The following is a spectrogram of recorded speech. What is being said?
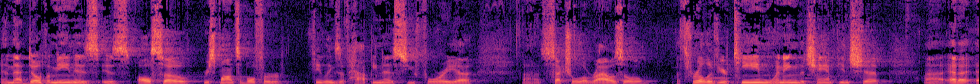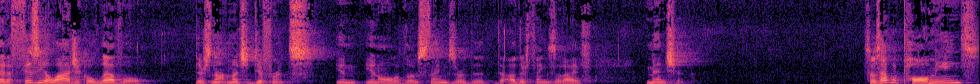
and that dopamine is, is also responsible for feelings of happiness, euphoria, uh, sexual arousal, the thrill of your team winning the championship. Uh, at, a, at a physiological level, there's not much difference in, in all of those things or the, the other things that I've mentioned. So, is that what Paul means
